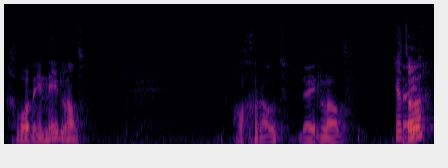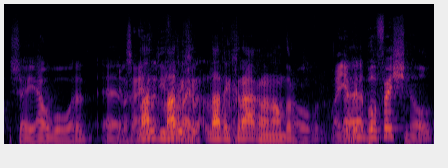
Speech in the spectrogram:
geworden in Nederland? Al groot, Nederland. Ja, toch? Zei jouw woorden. Eh, Ja, laat, laat ik, laat graag aan een ander over. Maar je Eh, bent een professional.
